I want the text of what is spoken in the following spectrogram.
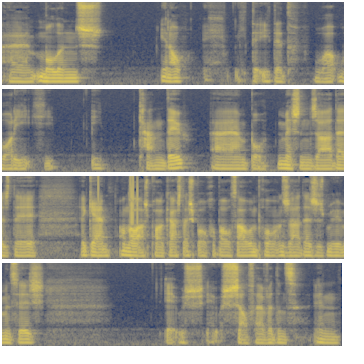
Um, Mullins, you know, he, he did what what he he, he can do, um, but missing Zardes there. Again, on the last podcast, I spoke about how important Zardes' movement is. It was it was self evident in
